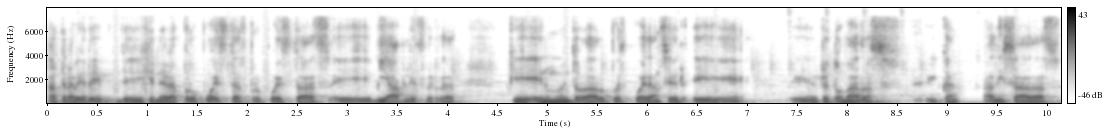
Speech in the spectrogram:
a través de, generar propuestas, propuestas eh, viables, ¿verdad? Que en un momento dado pues puedan ser eh, eh, retomadas y canalizadas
